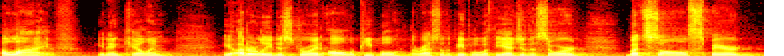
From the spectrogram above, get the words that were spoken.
alive. He didn't kill him. He utterly destroyed all the people, the rest of the people, with the edge of the sword. But Saul spared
